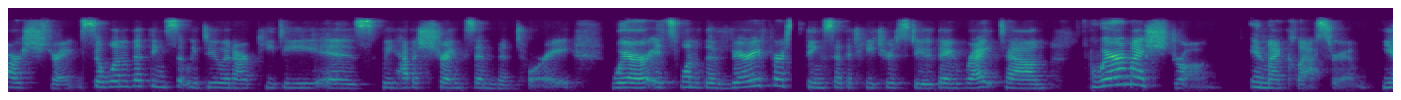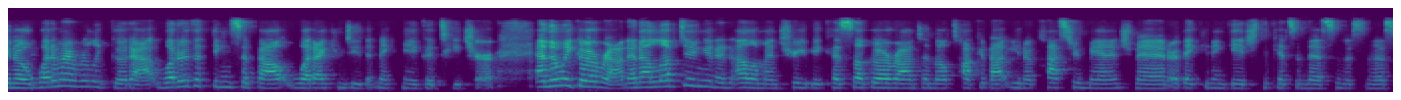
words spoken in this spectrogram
our strengths. So, one of the things that we do in our PD is we have a strengths inventory where it's one of the very first things that the teachers do. They write down, where am I strong? In my classroom? You know, what am I really good at? What are the things about what I can do that make me a good teacher? And then we go around, and I love doing it in elementary because they'll go around and they'll talk about, you know, classroom management or they can engage the kids in this and this and this.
